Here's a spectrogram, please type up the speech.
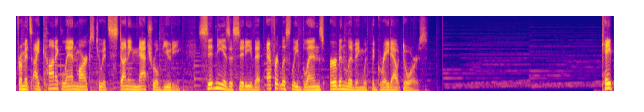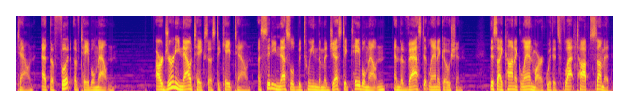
From its iconic landmarks to its stunning natural beauty, Sydney is a city that effortlessly blends urban living with the great outdoors. Cape Town, at the foot of Table Mountain. Our journey now takes us to Cape Town, a city nestled between the majestic Table Mountain and the vast Atlantic Ocean. This iconic landmark, with its flat-topped summit,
